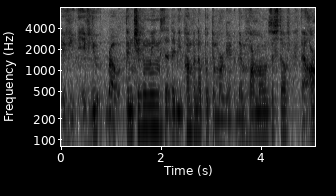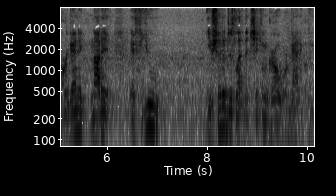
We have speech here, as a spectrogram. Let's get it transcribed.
if you, if you bro them chicken wings that they be pumping up with them them hormones and stuff that aren't organic not it if you you should have just let the chicken grow organically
